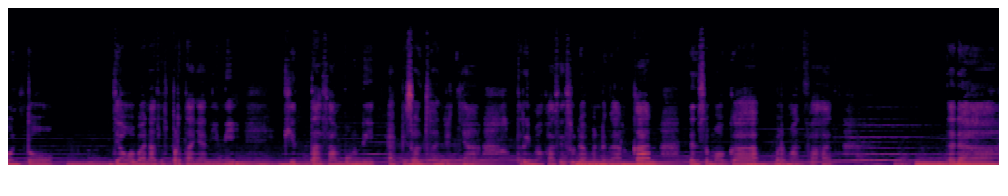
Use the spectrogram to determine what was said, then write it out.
untuk jawaban atas pertanyaan ini kita sambung di episode selanjutnya. Terima kasih sudah mendengarkan dan semoga bermanfaat. Dadah.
